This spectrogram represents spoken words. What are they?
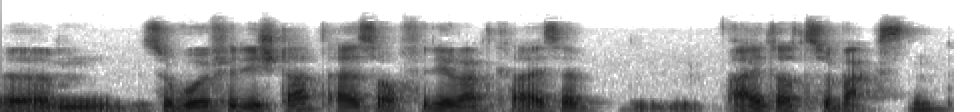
ähm, sowohl für die Stadt als auch für die Landkreise weiter zu wachsen,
